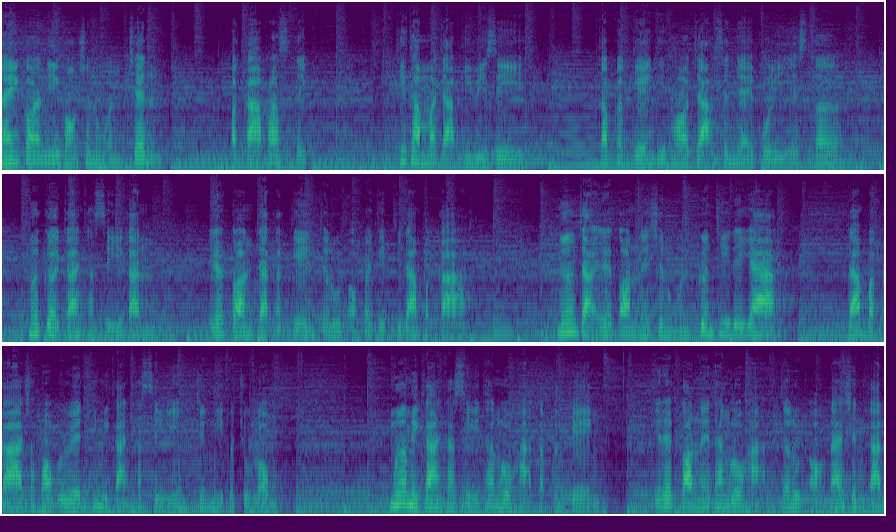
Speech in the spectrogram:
ในกรณีของฉนวน เช่น ปากกาพลาสติก ที่ทำมาจาก PVC กับกางเกงที่ทอจากเส้นใยโพลีเอสเตอร์ เมื่อเกิดการขัดสีกัน อิเล็กตรอนจากกางเกงจะหลุดออกไปติดที่ด้ามปากกา เนื่องจากอิเล็กตรอนในฉนวนเคลื่อนที่ได้ยาก ด้ามปากกาเฉพาะบริเวณที่มีการขัดสีจึงมีประจุลบ เมื่อมีการขัดสีแท่งโลหะกับกางเกง อิเล็กตรอนในแท่งโลหะจะหลุดออกได้เช่นกัน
